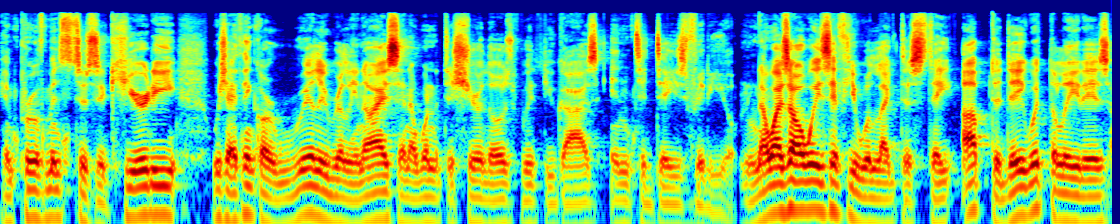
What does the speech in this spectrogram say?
improvements to security, which I think are really, really nice, and I wanted to share those with you guys in today's video. Now as always, if you would like to stay up to date with the latest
